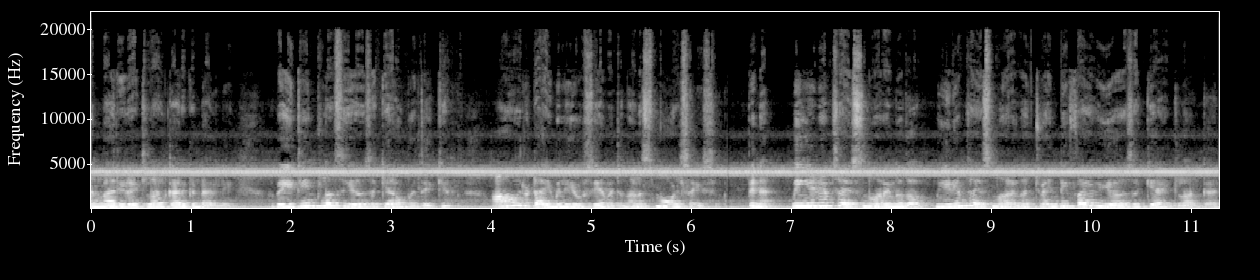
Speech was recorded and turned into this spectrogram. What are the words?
അൺമാരീഡ് ആയിട്ടുള്ള ആൾക്കാരൊക്കെ ഉണ്ടാവില്ലേ? അപ്പോൾ എയ്റ്റീൻ പ്ലസ് ഇയേഴ്സ് ഒക്കെ ആകുമ്പോഴത്തേക്കും ആ ഒരു ടൈമിൽ യൂസ് ചെയ്യാൻ പറ്റുന്നതാണ് സ്മോൾ സൈസ് പിന്നെ മീഡിയം സൈസ് എന്ന് പറയുന്നത് മീഡിയം സൈസ് എന്ന് പറയുന്നത് ട്വന്റി ഫൈവ് ഇയേഴ്സ് ഒക്കെ ആയിട്ടുള്ള ആൾക്കാർ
